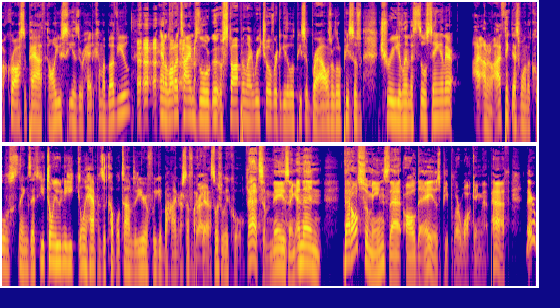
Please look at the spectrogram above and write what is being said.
across the path, all you see is their head come above you, and a lot of times they'll stop and like reach over to get a little piece of browse or a little piece of tree limb that's still staying in there. I, I don't know. I think that's one of the coolest things that's it's only unique. Only happens a couple times a year if we get behind or stuff like Right. that. So it's really cool. That's amazing. And then that also means that all day, as people are walking that path, they're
